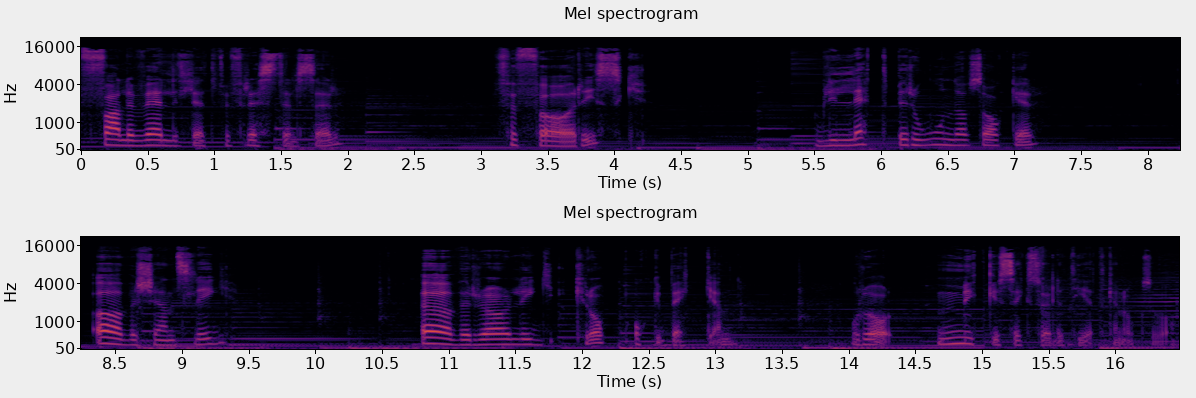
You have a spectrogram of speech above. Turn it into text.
faller väldigt lätt för frestelser, förförisk, blir lätt beroende av saker, överkänslig, överrörlig kropp och bäcken. Och du har mycket sexualitet kan det också vara.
